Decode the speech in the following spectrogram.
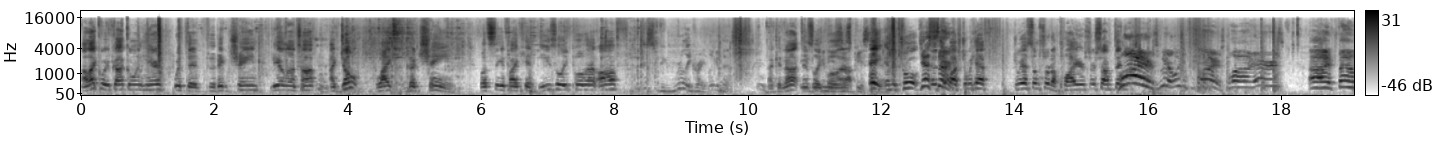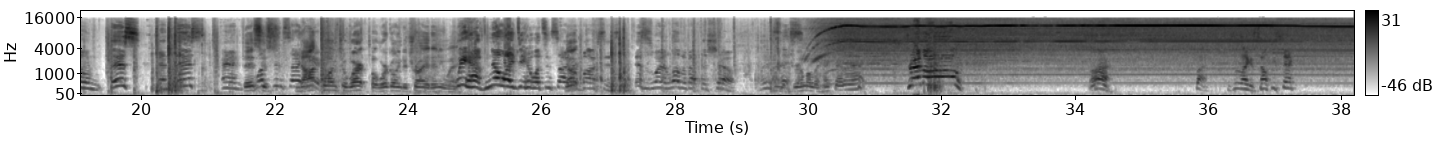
I like what we've got going here with the the big chain deal on top. I don't like the chain. Let's see if I can easily pull that off. This would be really great. Look at this. I cannot easily pull use that this piece Hey, today. in the tool, Yes, in the sir. toolbox, do we have do we have some sort of pliers or something? Pliers! We are looking for pliers. Pliers! I found this and this and This what's is inside not here. going to work, but we're going to try it anyway. We have no idea what's inside our boxes. This is what I love about this show. What is Gonna this? Dremel the heck out of that. Dremel! Ah, This is like a selfie stick.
